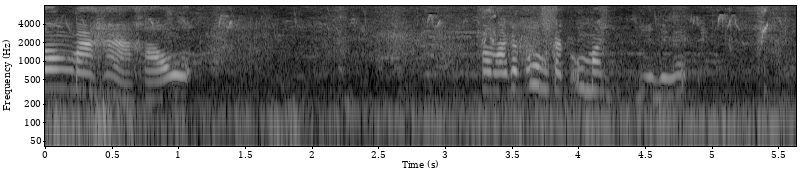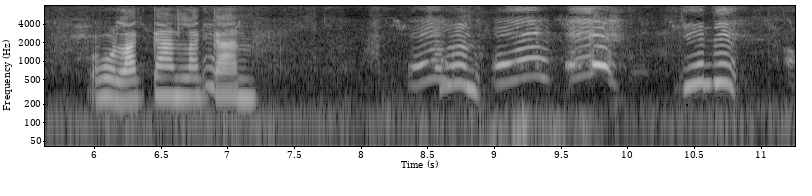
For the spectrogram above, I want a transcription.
ต้องมาหา เขาต้องมากันอุ้มกันอุ้มมันยืนตรงนี้โอ้โหรักกันรักกันยืนยืนดิเอา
